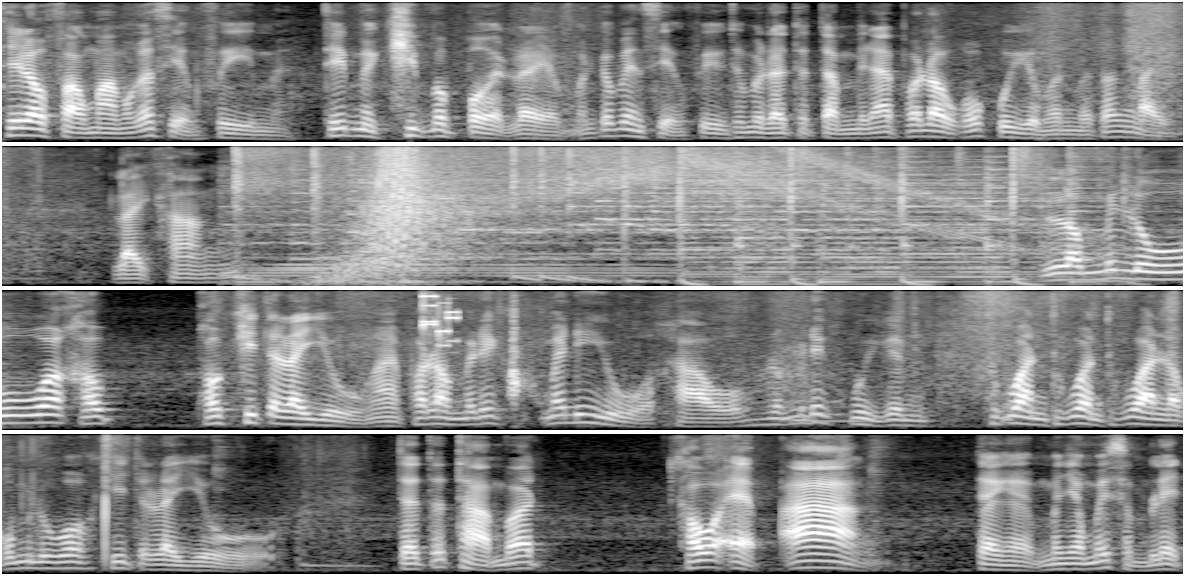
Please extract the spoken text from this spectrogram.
ที่เราฟังมามันก็เสียงฟิล์มอะที่มันคลิปมาเปิดอะไรอะมันก็เป็นเสียงฟิล์มทำไมเราจะจำไม่ได้ เพราะเราก็คุยกับมันมาตั้งหลายหลายครั้ง เราไม่รู้ว่าเขาเขาคิดอะไรอยู่ไงเพราะเราไม่ได้ไม่ได้อยู่กับเขาเราไม่ได้คุยกันทุกวันทุกวันทุกวันเราก็ไม่รู้ว่าเขาคิดอะไรอยู่ แต่ถ้าถามว่าเขาแอบอ้าง แต่ไงมันยังไม่สำเร็จ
